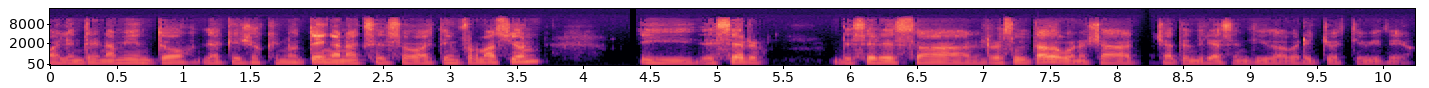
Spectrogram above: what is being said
al entrenamiento de aquellos que no tengan acceso a esta información y de ser, de ser ese el resultado, bueno, ya, ya tendría sentido haber hecho este video.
